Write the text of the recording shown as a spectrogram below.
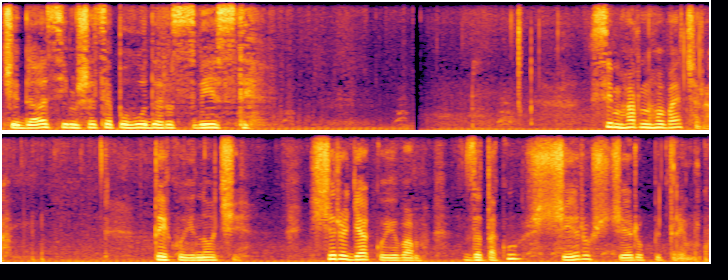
Чи дасть їм ще ця погода розцвісти? Всім гарного вечора, тихої ночі. Щиро дякую вам за таку щиру, щиру підтримку.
